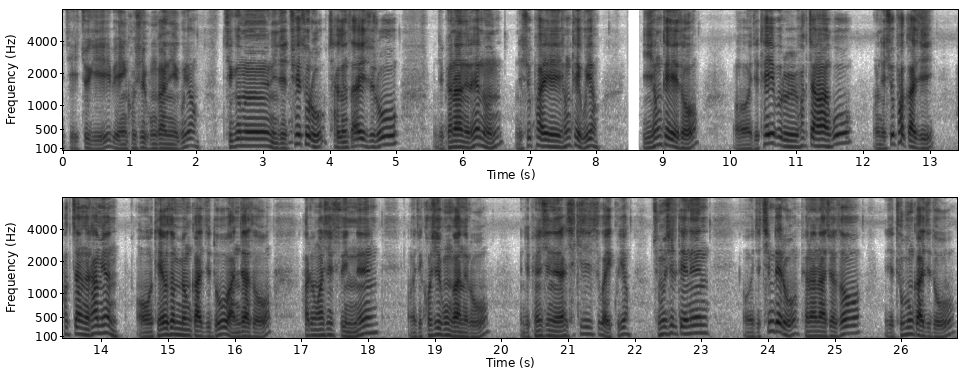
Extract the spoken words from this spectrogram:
이제 이쪽이 메인 거실 공간이고요. 지금은 이제 최소로 작은 사이즈로 이제 변환을 해놓은 슈파의 형태고요. 이 형태에서 어 이제 테이블을 확장하고 어 이제 슈파까지 확장을 하면 어 대여섯 명까지도 앉아서 활용하실 수 있는 어 이제 거실 공간으로 이제 변신을 시키실 수가 있고요. 주무실 때는 어 이제 침대로 변환하셔서 이제 두 분까지도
